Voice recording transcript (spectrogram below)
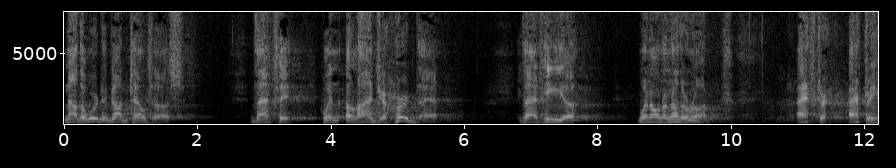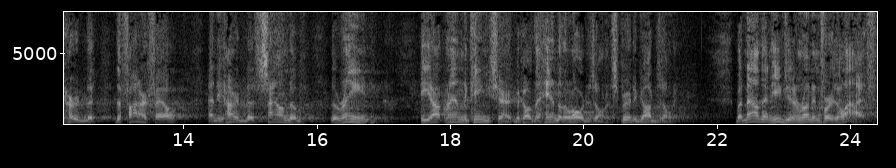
Now the word of God tells us that uh, when Elijah heard that, that he uh, went on another run. After, after he heard the, the fire fell and he heard the sound of the rain, he outran the king's chariot because the hand of the Lord is on it, the Spirit of God is on it. But now then he's just running for his life.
